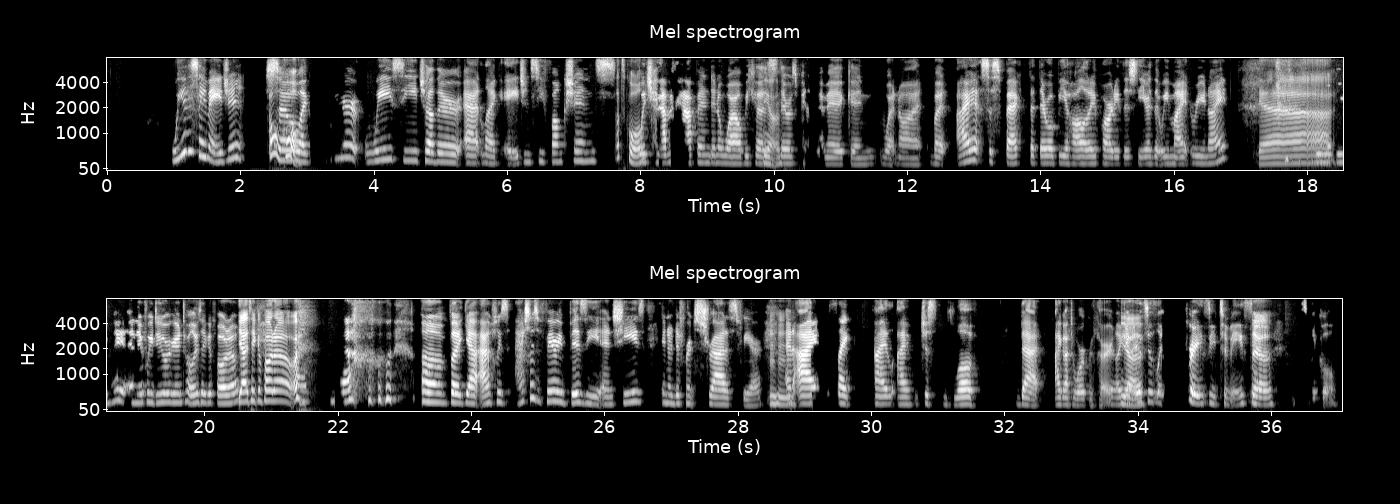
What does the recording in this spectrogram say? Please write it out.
we have the same agent, Oh, so cool. like we're we see each other at like agency functions, That's cool. which haven't happened in a while because Yeah. there was pandemic and whatnot. But I suspect that there will be a holiday party this year that we might reunite. Yeah. and if we do, we're gonna totally take a photo. Yeah, take a photo. Um, yeah. um, but yeah, Ashley's Ashley's very busy and she's in a different stratosphere. And mhm. I just like I I just love that I got to work with her. Like it, Yeah. it's just like crazy to me. So Yeah. it's really cool.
